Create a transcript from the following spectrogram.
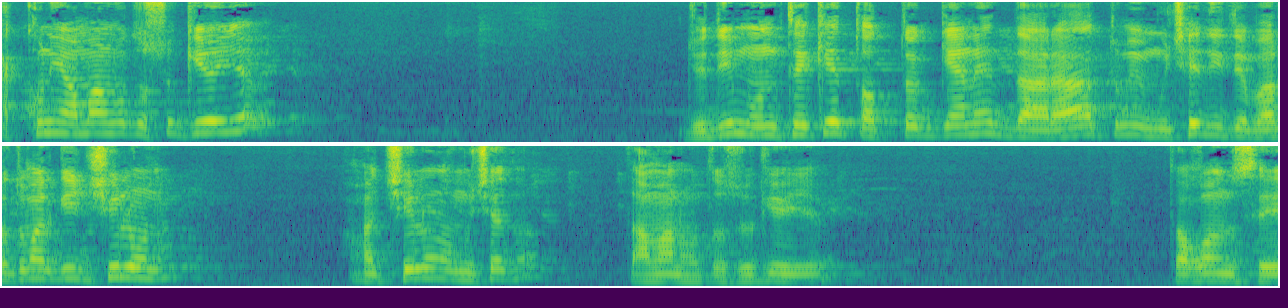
এক্ষুনি আমার মতো সুখী হয়ে যাবে। যদি মন থেকে তত্ত্বজ্ঞানের দ্বারা তুমি মুছে দিতে পারো, তোমার কিছু ছিল না। আমার ছিল না, মুছে দাও। তা আমার মতো সুখী হয়ে যাবে। তখন সে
